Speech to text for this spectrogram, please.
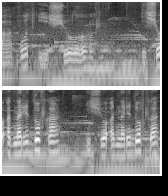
а вот еще. Еще одна рядовка. Еще одна рядовка.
